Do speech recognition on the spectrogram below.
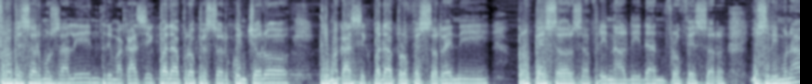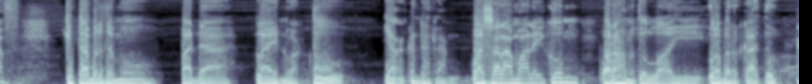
Profesor Mursalin, terima kasih kepada Profesor Kuncoro, terima kasih kepada Profesor Reni, Profesor Safrinaldi dan Profesor Yusri Munaf. Kita bertemu pada lain waktu yang akan datang. Wassalamualaikum warahmatullahi wabarakatuh.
